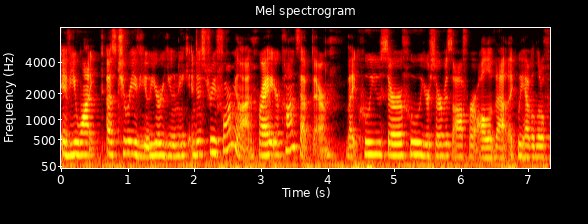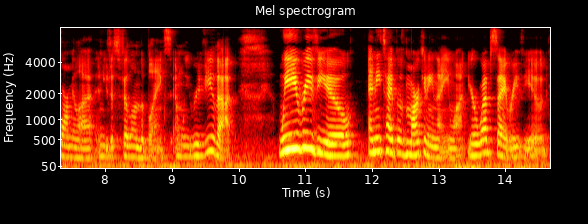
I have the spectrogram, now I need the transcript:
if you want us to review your unique industry formula, right? Your concept there, like who you serve, who your service offer, all of that. Like we have a little formula and you just fill in the blanks and we review that. We review any type of marketing that you want, your website reviewed.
